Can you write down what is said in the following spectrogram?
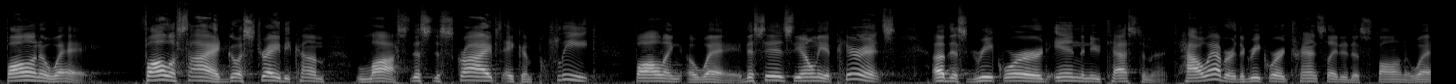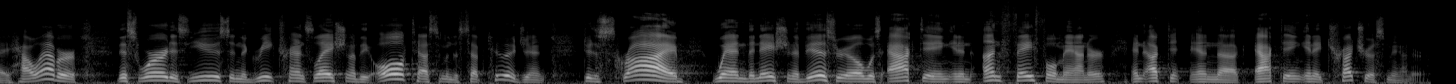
Fallen away fall aside, go astray, become lost. This describes a complete falling away. This is the only appearance of this Greek word in the New Testament. However, the Greek word translated as fallen away. However, this word is used in the Greek translation of the Old Testament, the Septuagint, to describe when the nation of Israel was acting in an unfaithful manner and, and uh, acting in a treacherous manner.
